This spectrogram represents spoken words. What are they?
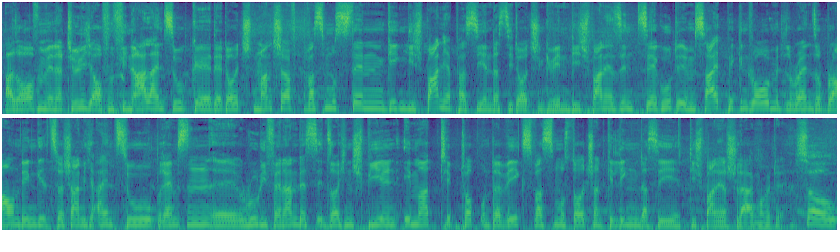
Also hoffen wir natürlich auf einen Finaleinzug äh, der deutschen Mannschaft. Was muss denn gegen die Spanier passieren, dass die Deutschen gewinnen? Die Spanier sind sehr gut im Side-Pick-and-Roll mit Lorenzo Brown, den gilt es wahrscheinlich einzubremsen. Äh, Rudy Fernandes in solchen Spielen immer tiptop unterwegs. Was muss Deutschland gelingen, dass sie die Spanier schlagen heute? So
